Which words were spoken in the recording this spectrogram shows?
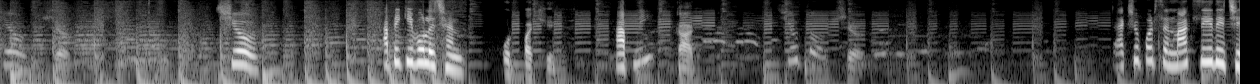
শিওর শিওর আপনি কি বলেছেন? উট পাখি। আপনি? কাক। শিওর তো শিওর একশো পার্সেন্ট মার্কস দিয়ে দিচ্ছি।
